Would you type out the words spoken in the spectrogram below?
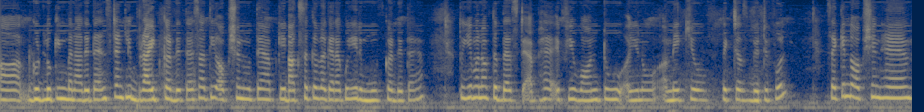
गुड लुकिंग बना देता है इंस्टेंटली ब्राइट कर देता है। साथ ही ऑप्शन होते हैं आपके डार्क सर्कल वगैरह को ये रिमूव कर देता है। तो ये one of the best app है if you want to you know make your pictures beautiful second option है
